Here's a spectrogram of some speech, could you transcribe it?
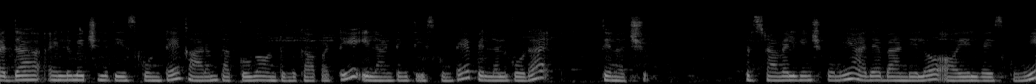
పెద్ద ఎండుమిర్చిని తీసుకుంటే కారం తక్కువగా ఉంటుంది కాబట్టి ఇలాంటివి తీసుకుంటే పిల్లలు కూడా తినచ్చు. ఇప్పుడు స్టవ్ వెలిగించుకొని అదే బాండీలో ఆయిల్ వేసుకుని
